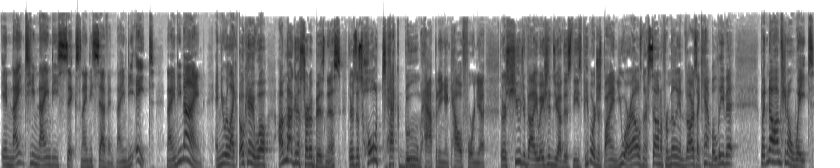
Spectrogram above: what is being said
in 1996, 97, 98, 99, and you were like, okay, well, I'm not going to start a business. There's this whole tech boom happening in California. There's huge evaluations. You have this, these people are just buying URLs and they're selling them for millions of dollars. I can't believe it. But no, I'm just going to wait.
